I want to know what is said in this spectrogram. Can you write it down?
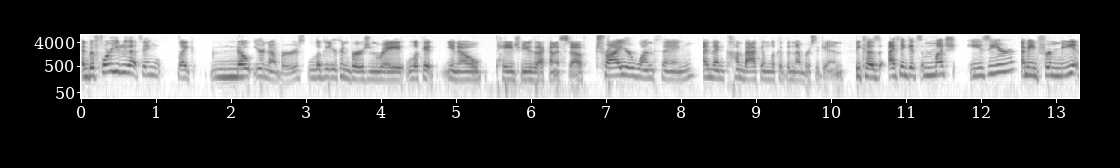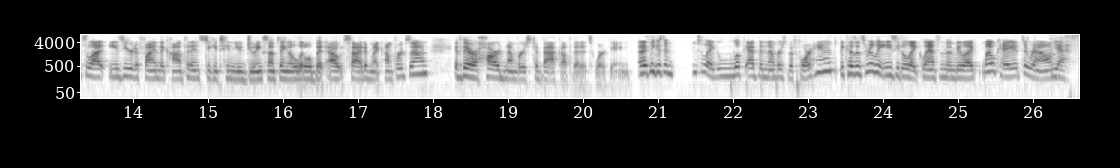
And before you do that thing, like, note your numbers, look at your conversion rate, look at, you know, page views, that kind of stuff. Try your one thing and then come back and look at the numbers again. Because I think it's much easier. I mean, for me, it's a lot easier to find the confidence to continue doing something a little bit outside of my comfort zone if there are hard numbers to back up that it's working. And I think it's important to like look at the numbers beforehand because it's really easy to like glance at them and be like, okay, it's around yes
